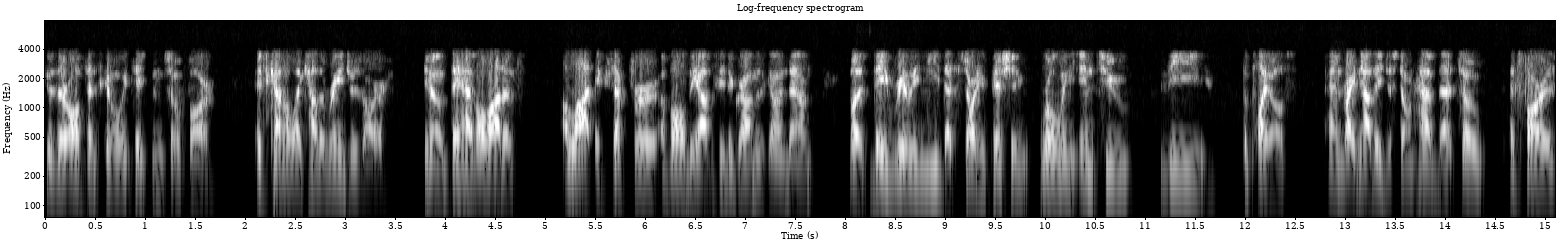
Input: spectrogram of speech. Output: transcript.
because their offense can only take them so far. It's kind of like how the Rangers are. You know, they have a lot of a lot except for Eovaldi. Obviously, Degrom has gone down, but they really need that starting pitching rolling into the the playoffs. And right now, they just don't have that. So as far as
